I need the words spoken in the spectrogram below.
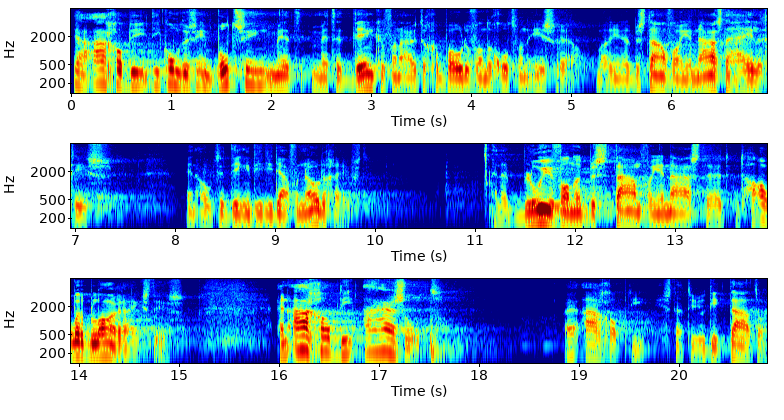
Ja, Agab die, die komt dus in botsing met, met het denken vanuit de geboden van de God van Israël. Waarin het bestaan van je naaste heilig is. En ook de dingen die hij daarvoor nodig heeft. En het bloeien van het bestaan van je naaste het, allerbelangrijkste is. En Agab die aarzelt. Agab die is natuurlijk dictator.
